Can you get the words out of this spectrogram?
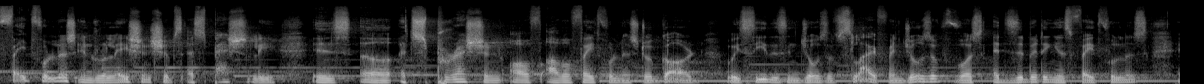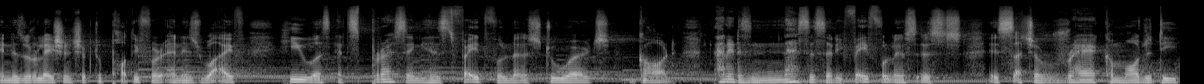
faithfulness in relationships, especially, is an expression of our faithfulness to God. We see this in Joseph's life. When Joseph was exhibiting his faithfulness in his relationship to Potiphar and his wife, he was expressing his faithfulness towards God. And it is necessary. Faithfulness is, is such a rare commodity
